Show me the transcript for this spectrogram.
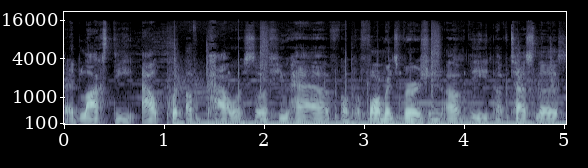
it locks the output of power. So if you have a performance version of the of Teslas,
